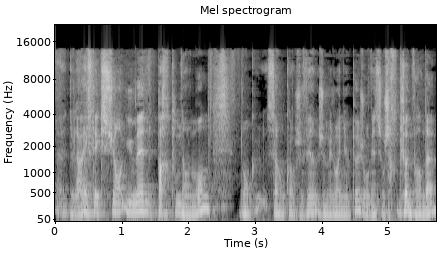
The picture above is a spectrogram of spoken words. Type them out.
de la réflexion humaine partout dans le monde. Donc ça encore, je, je m'éloigne un peu, je reviens sur Jean-Claude Van Damme.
